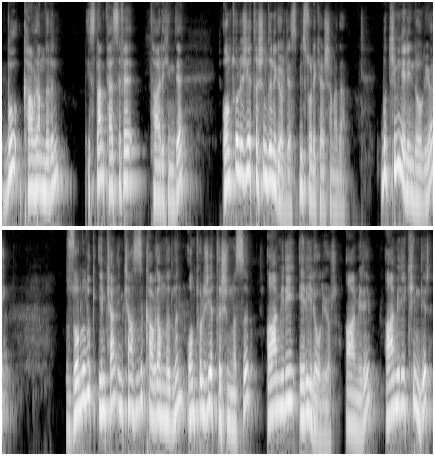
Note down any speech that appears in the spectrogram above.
bu kavramların İslam felsefe tarihinde ontolojiye taşındığını göreceğiz bir sonraki aşamada. Bu kimin elinde oluyor? Zorluluk, imkan, imkansızlık kavramlarının ontolojiye taşınması amiri eliyle oluyor. Amiri. Amiri kimdir?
